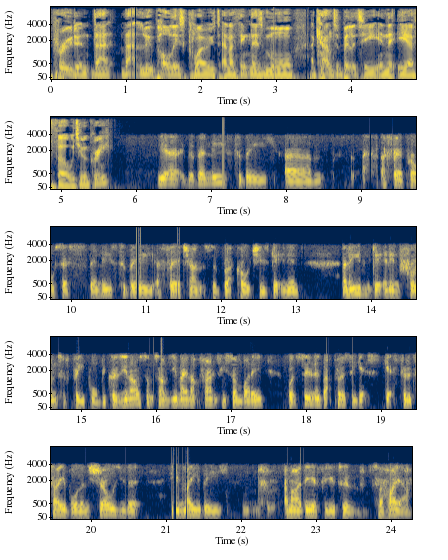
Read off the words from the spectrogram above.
prudent that that loophole is closed? And I think there's more accountability in the EFL. Would you agree? Yeah, there needs to be um, a fair process. There needs to be a fair chance of black coaches getting in and even getting in front of people because you know sometimes you may not fancy somebody, but soon as that person gets gets to the table and shows you that he may be an idea for you to to hire,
